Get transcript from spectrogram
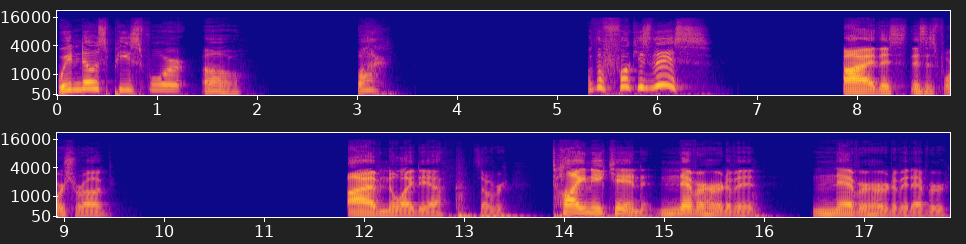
Windows PS4. Oh. What? What the fuck is this? Ah, this this is for shrug. I have no idea. It's over. Tinykin. Never heard of it. Never heard of it ever.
